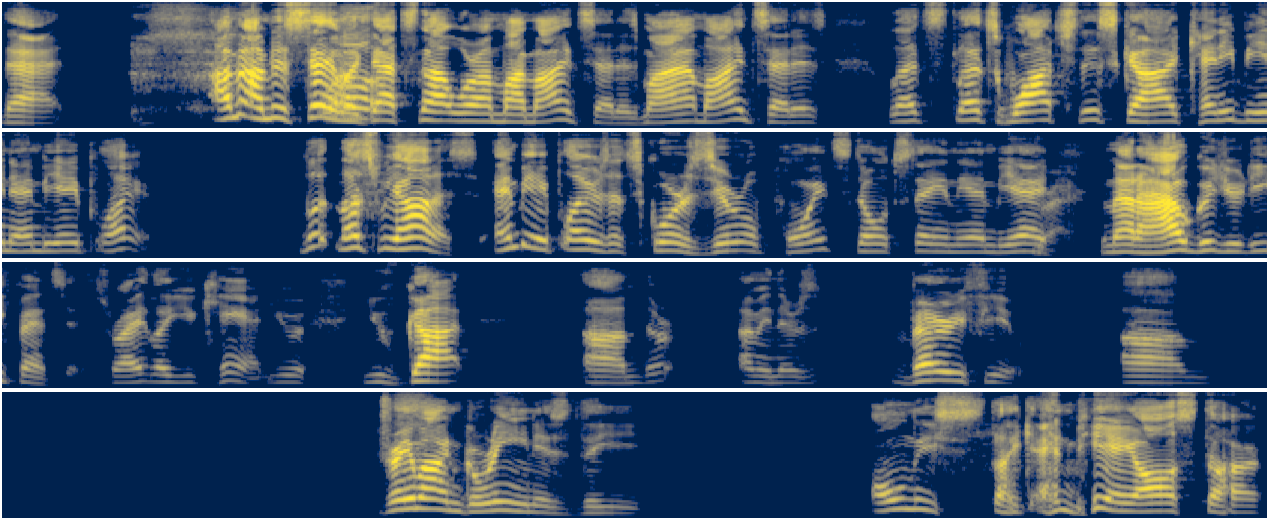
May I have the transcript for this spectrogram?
that I'm, I'm just saying well, like that's not where my mindset is. My mindset is let's let's watch this guy. Can he be an NBA player? Let, us be honest. NBA players that score zero points don't stay in the NBA, right. no matter how good your defense is. Right? Like you can't. You you've got um there. I mean, there's very few. Um, Draymond Green is the only like NBA All Star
